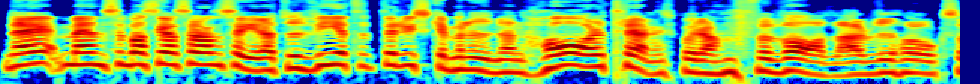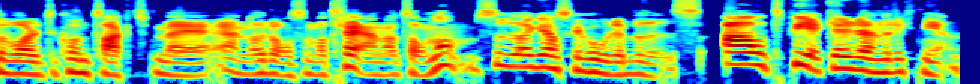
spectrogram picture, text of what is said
Nej, men Sebastian Strand säger att vi vet att den ryska marinen har träningsprogram för valar. Vi har också varit i kontakt med en av de som har tränat honom, så vi har ganska goda bevis. Allt pekar i den riktningen.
